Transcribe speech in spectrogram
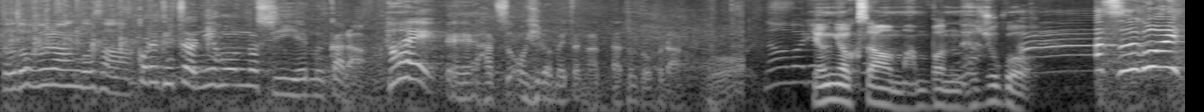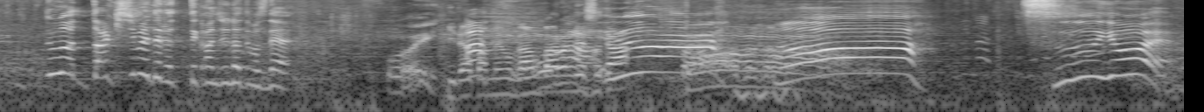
도도 블랑고상. これ実は日本の CM から、 하이. えー初お披露目となったドドブランコ。 영역 싸움 한번 해주고 すごい。うわ抱きしめてるって感じになってますね。おい、平場目も頑張るんですうがわ。ああ。強い。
